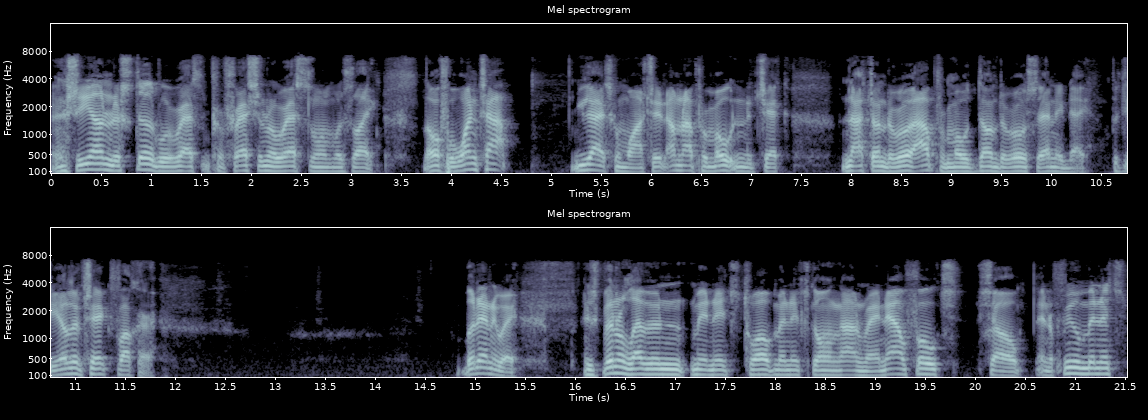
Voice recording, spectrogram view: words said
And she understood what wrestling, professional wrestling was like. Oh, for one chop, you guys can watch it. I'm not promoting the chick. Not Thunder Rosa. I'll promote Thunder Rosa any day. But the other chick, fuck her. But anyway, it's been 11 minutes, 12 minutes going on right now, folks. So in a few minutes,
